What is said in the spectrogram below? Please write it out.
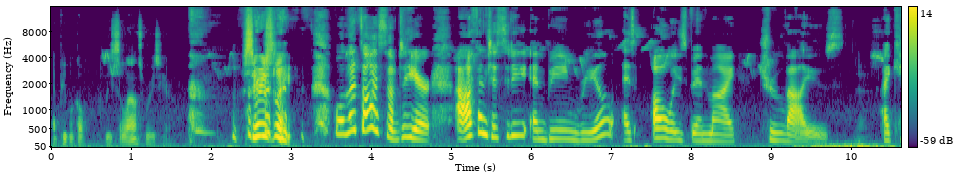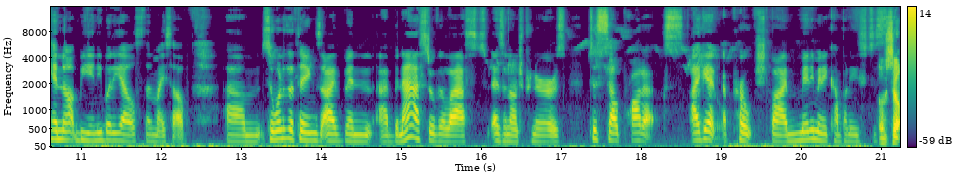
and people go, Lisa Lounsbury's here. Seriously. Well, that's awesome to hear. Authenticity and being real has always been my true values. I cannot be anybody else than myself. Um, so one of the things I've been I've been asked over the last as an entrepreneur is to sell products. I get approached by many many companies to Oh, so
